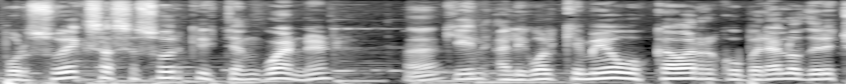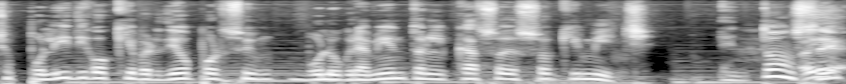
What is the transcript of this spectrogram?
por su ex asesor Christian Warner, ¿Eh? quien, al igual que Meo, buscaba recuperar los derechos políticos que perdió por su involucramiento en el caso de Soki Mich. Entonces.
